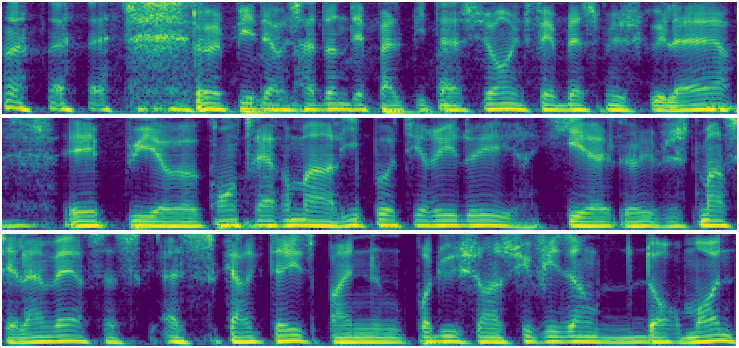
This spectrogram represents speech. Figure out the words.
ça. Euh, puis euh, ça donne des palpitations, une faiblesse musculaire. Et puis, euh, contrairement à l'hypothyroïdie, qui est euh, justement c'est l'inverse, elle, se- caractérise par une production insuffisante d'hormones,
